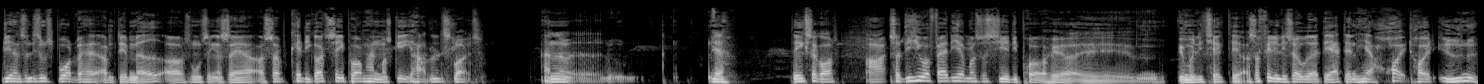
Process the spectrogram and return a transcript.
bliver han så ligesom spurgt, hvad, om det er mad og sådan nogle ting og sager, og så kan de godt se på, om han måske har det lidt sløjt. Han, øh, ja, det er ikke så godt. Nej. Så de hiver fat i ham, og så siger de, prøv at høre, øh, vi må lige tjekke det. Og så finder de så ud af, at det er den her højt, højt ydende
